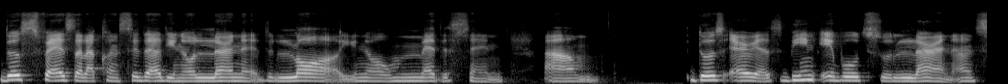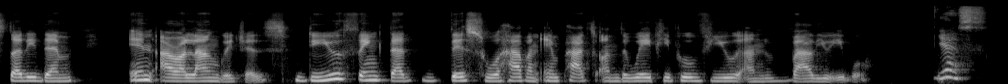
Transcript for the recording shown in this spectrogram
those spheres that are considered, you know, learned, law, you know, medicine, um, those areas, being able to learn and study them in our languages. Do you think that this will have an impact on the way people view and value Igbo? Yes,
